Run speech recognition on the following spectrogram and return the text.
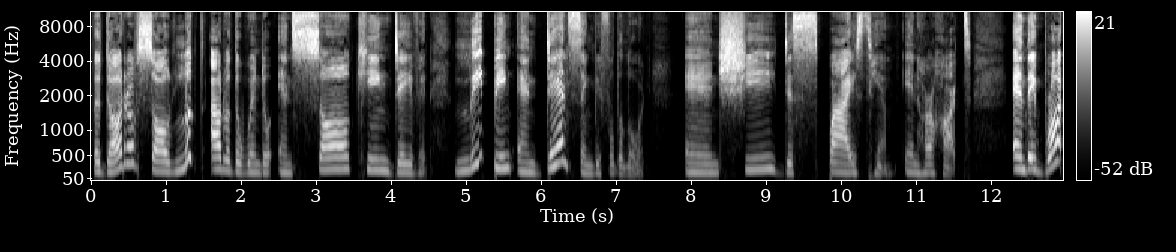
the daughter of Saul, looked out of the window and saw King David leaping and dancing before the Lord. And she despised him in her heart. And they brought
